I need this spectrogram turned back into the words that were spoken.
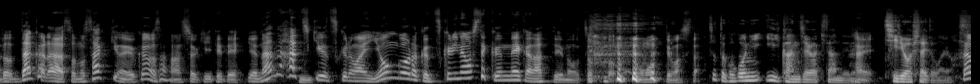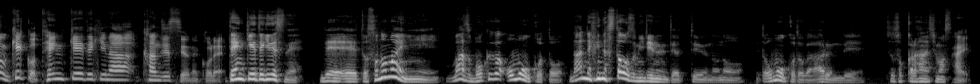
あのだから、そのさっきの横山さんの話を聞いてて、いや、789作る前に456作り直してくんねえかなっていうのをちょっと思ってました。ちょっとここにいい患者が来たんでね、はい治療したいと思います。多分結構典型的な感じですよね、これ。典型的ですね。で、えっ、と、その前に、まず僕が思うこと、なんでみんなスターウォーズ見てるんだよっていうのの、えっと、思うことがあるんで、ちょっとそこから話します。はい。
